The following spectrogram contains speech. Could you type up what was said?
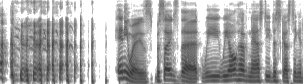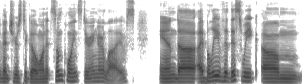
Anyways, besides that, we we all have nasty, disgusting adventures to go on at some points during our lives. And uh, I believe that this week, um,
